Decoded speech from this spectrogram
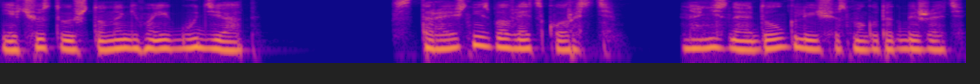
Я чувствую, что ноги мои гудят. Стараюсь не сбавлять скорость, но не знаю, долго ли еще смогу так бежать.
